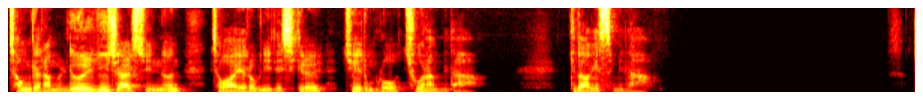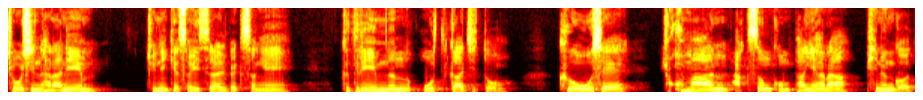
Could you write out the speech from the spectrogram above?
정결함을 늘 유지할 수 있는 저와 여러분이 되시기를 주의 이름으로 축원합니다. 기도하겠습니다. 좋으신 하나님, 주님께서 이스라엘 백성에 그들이 입는 옷까지도 그 옷에 조그마한 악성 곰팡이 하나 피는 것,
